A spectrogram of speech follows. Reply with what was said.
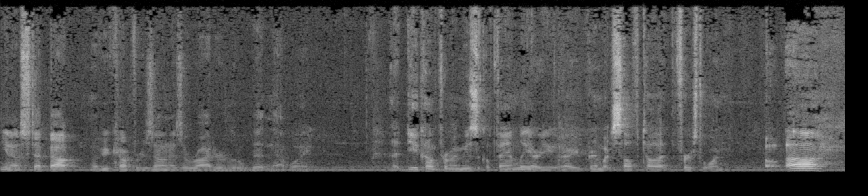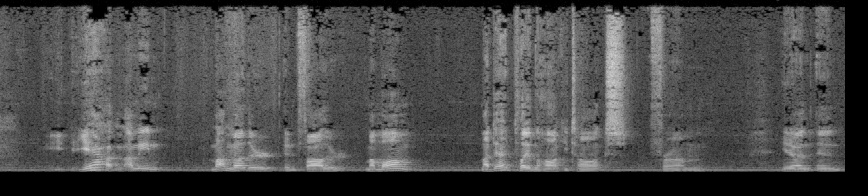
you know step out of your comfort zone as a writer a little bit in that way. Uh, do you come from a musical family, or are you are you pretty much self taught? The First one. Uh, yeah. I mean, my mother and father. My mom, my dad played in the honky tonks from, you know, in, in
